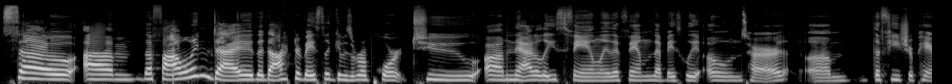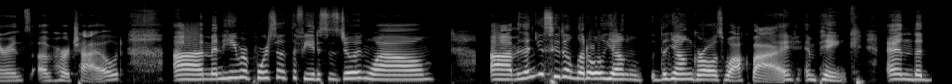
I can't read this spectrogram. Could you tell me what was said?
So, um, the following day, the doctor basically gives a report to um, Natalie's family, the family that basically owns her, um, the future parents of her child. Um, and he reports that the fetus is doing well. Um, and then you see the little young the young girls walk by in pink, and the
